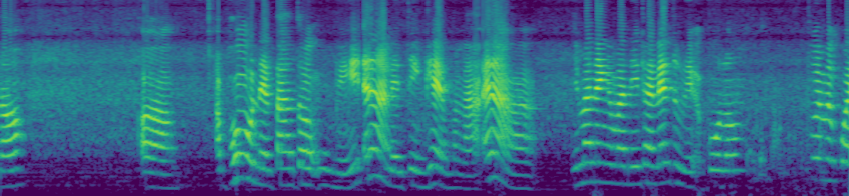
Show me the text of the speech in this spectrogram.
เนาะအာအဖိုးနဲ့တာတော့ဦးလေအဲ့ဒါလည်းတင်ခဲ့မလားအဲ့ဒါမြန်မာနိုင်ငံမှာနေထိုင်တဲ့သူတွေအကုန်လုံး တွဲမကွဲ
